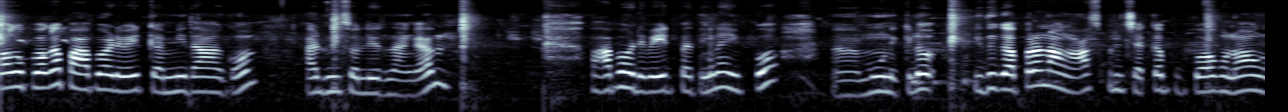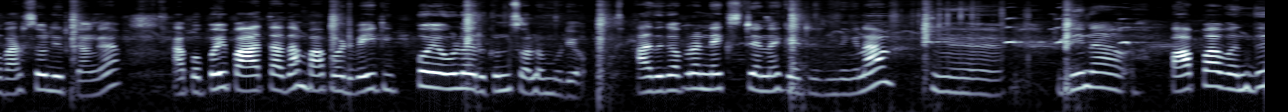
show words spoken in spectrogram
போக போக பாப்பாவோடய வெயிட் கம்மி தான் ஆகும் அப்படின்னு சொல்லியிருந்தாங்க. பாப்பாவோட வெயிட் பார்த்திங்கன்னா இப்போது மூணு கிலோ. இதுக்கப்புறம் நாங்கள் ஹாஸ்பிட்டல் செக்கப் போகணும். அவங்க வர சொல்லியிருக்காங்க. அப்போ போய் பார்த்தா தான் பாப்பாவோட வெயிட் இப்போ எவ்வளோ இருக்குன்னு சொல்ல முடியும். அதுக்கப்புறம் நெக்ஸ்ட் என்ன கேட்டுருந்தீங்கன்னா தினா தீனா பாப்பா வந்து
